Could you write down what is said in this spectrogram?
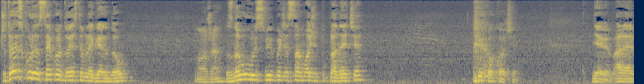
Czy to jest kurde sequel do Jestem Legendą? Może. Znowu Will Smith będzie sam łaził po planecie? Cicho kocie. Nie wiem, ale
